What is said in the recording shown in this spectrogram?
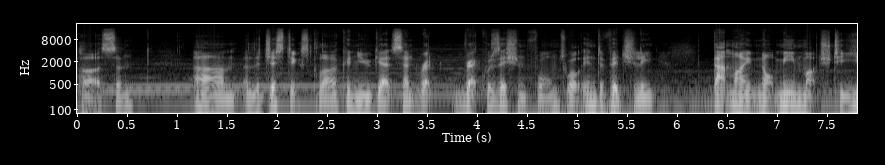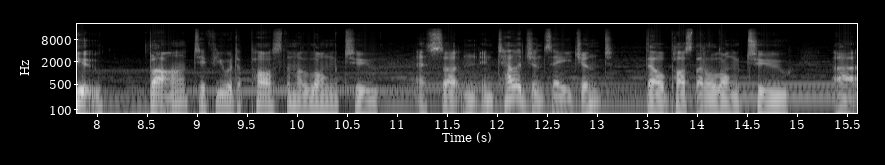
person, um, a logistics clerk, and you get sent re requisition forms, well, individually, that might not mean much to you, but if you were to pass them along to a certain intelligence agent, they'll pass that along to uh,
